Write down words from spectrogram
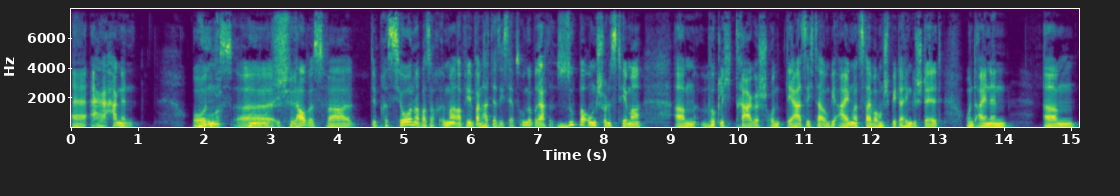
äh, erhangen. Und uh, äh, uh, ich glaube, es war Depression oder was auch immer. Auf jeden Fall hat er sich selbst umgebracht. Super unschönes Thema, ähm, wirklich tragisch. Und der hat sich da irgendwie ein oder zwei Wochen später hingestellt und einen ähm,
